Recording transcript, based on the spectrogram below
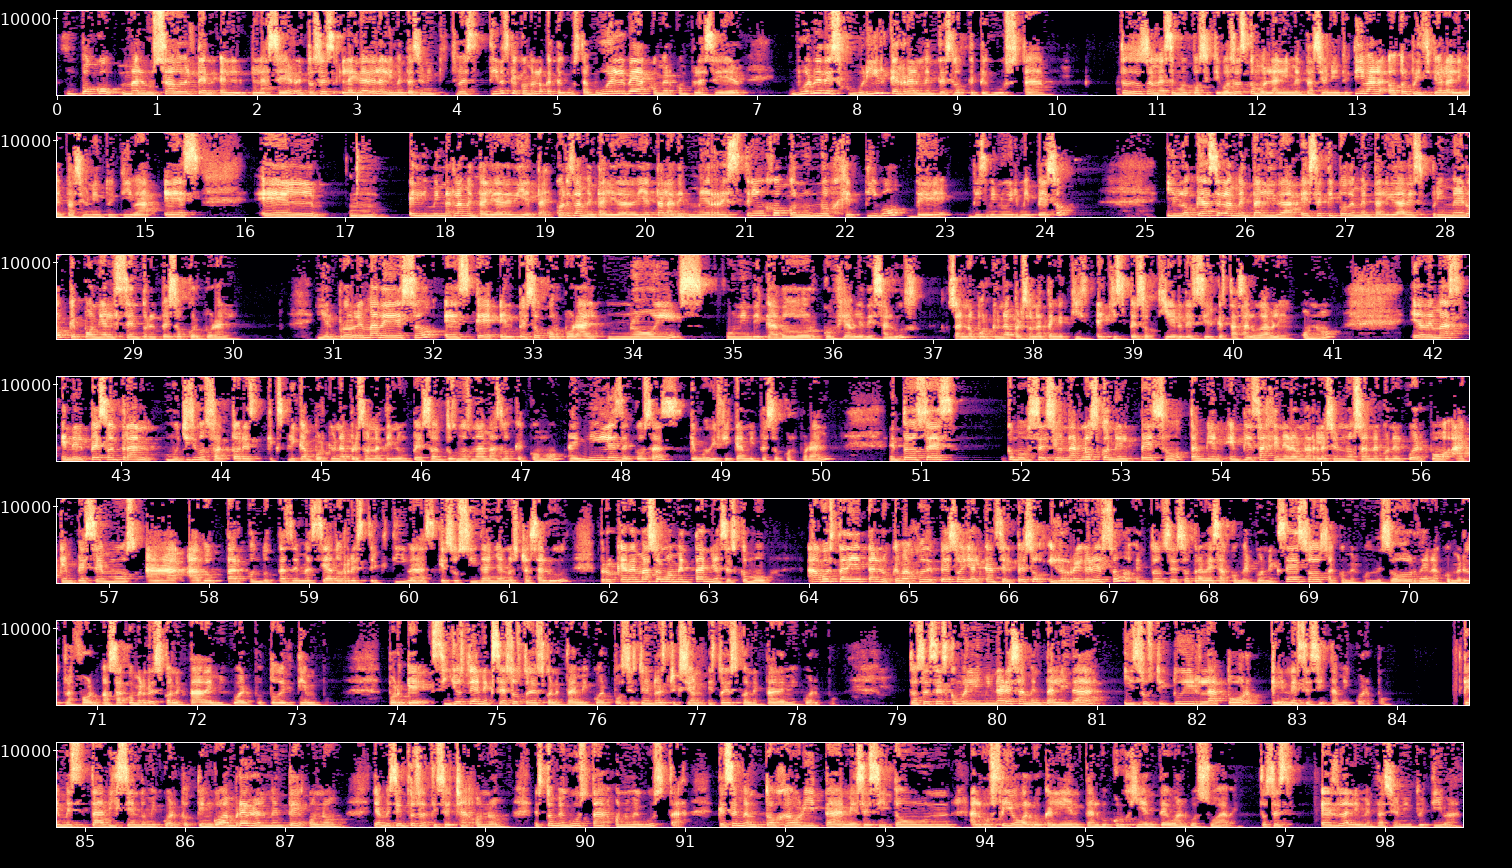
un poco mal usado el, el placer. Entonces la idea de la alimentación es, tienes que comer lo que te gusta, vuelve a comer con placer, vuelve a descubrir qué realmente es lo que te gusta. Entonces eso se me hace muy positivo. Eso es como la alimentación intuitiva. Otro principio de la alimentación intuitiva es el... Mm, eliminar la mentalidad de dieta. ¿Cuál es la mentalidad de dieta? La de me restrinjo con un objetivo de disminuir mi peso. Y lo que hace la mentalidad, ese tipo de mentalidad es primero que pone al centro el peso corporal. Y el problema de eso es que el peso corporal no es un indicador confiable de salud. O sea, no porque una persona tenga X, X peso quiere decir que está saludable o no. Y además, en el peso entran muchísimos factores que explican por qué una persona tiene un peso. Entonces, no es nada más lo que como. Hay miles de cosas que modifican mi peso corporal. Entonces, como obsesionarnos con el peso también empieza a generar una relación no sana con el cuerpo, a que empecemos a adoptar conductas demasiado restrictivas, que eso sí daña nuestra salud, pero que además son momentáneas. Es como, hago esta dieta en lo que bajo de peso, ya alcancé el peso y regreso entonces otra vez a comer con excesos, a comer con desorden, a comer de otra forma, o sea, a comer desconectada de mi cuerpo todo el tiempo. Porque si yo estoy en exceso, estoy desconectada de mi cuerpo. Si estoy en restricción, estoy desconectada de mi cuerpo. Entonces es como eliminar esa mentalidad y sustituirla por qué necesita mi cuerpo. ¿Qué me está diciendo mi cuerpo? ¿Tengo hambre realmente o no? ¿Ya me siento satisfecha o no? ¿Esto me gusta o no me gusta? ¿Qué se me antoja ahorita? ¿Necesito un, algo frío o algo caliente, algo crujiente o algo suave? Entonces, es la alimentación intuitiva.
